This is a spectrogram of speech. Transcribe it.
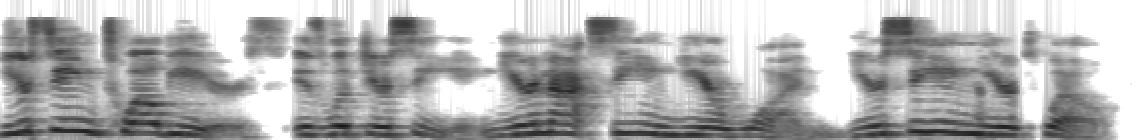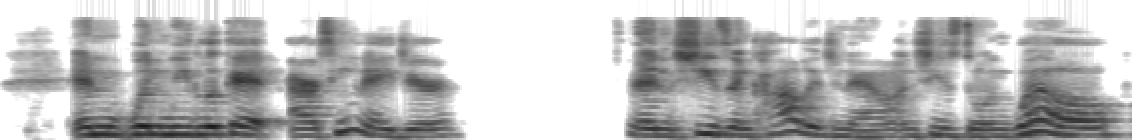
you're seeing 12 years is what you're seeing. You're not seeing year 1. You're seeing year 12. And when we look at our teenager, and she's in college now and she's doing well,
